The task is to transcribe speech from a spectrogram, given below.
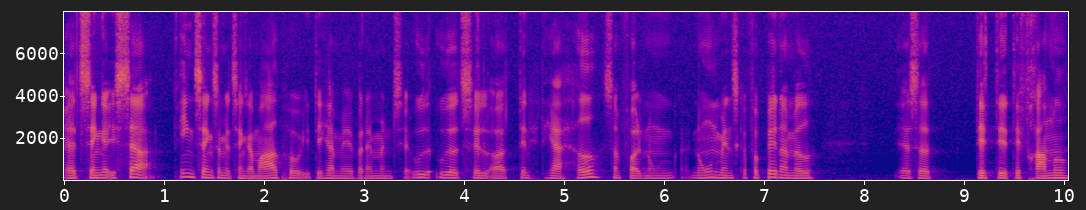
Og jeg tænker især, en ting, som jeg tænker meget på i det her med, hvordan man ser ud, udad til, og den, det her had, som folk, nogle, nogle mennesker forbinder med, altså det, det, det fremmede.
